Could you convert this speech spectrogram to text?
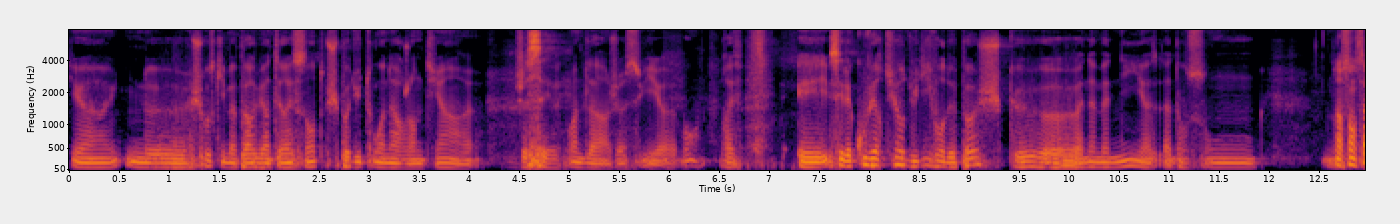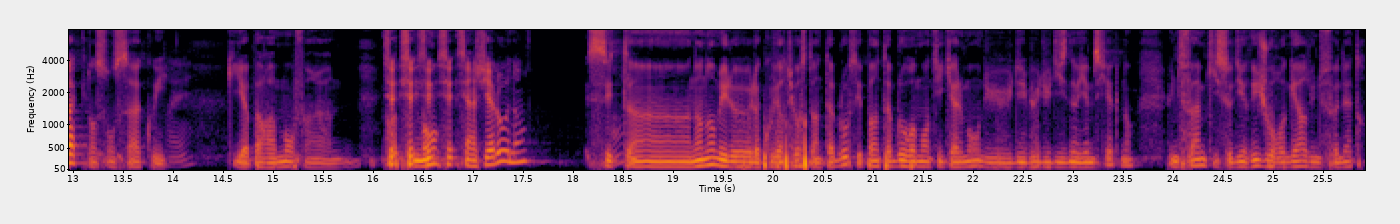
Il y a un- une euh, chose qui m'a paru intéressante. Je suis pas du tout un Argentien. euh, Je sais. Loin de là, je suis euh, bon. Bref, et c'est la couverture du livre de poche que euh, Anna Manny a, a dans son Dans son sac? Dans son sac, oui. Qui apparemment, enfin, c'est un giallo, non? C'est un non non mais le- la couverture c'est un tableau, c'est pas un tableau romantique allemand du début du 19e siècle, non? Une femme qui se dirige au regard d'une fenêtre.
